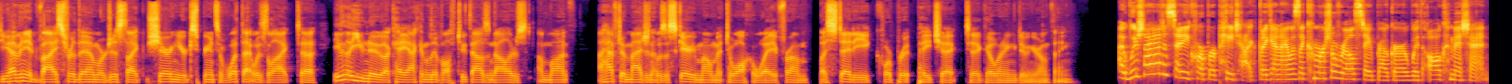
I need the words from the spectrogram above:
do you have any advice for them or just like sharing your experience of what that was like to even though you knew hey i can live off $2000 a month i have to imagine that was a scary moment to walk away from a steady corporate paycheck to going and doing your own thing I wish I had a steady corporate paycheck, but again, I was a commercial real estate broker with all commission.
